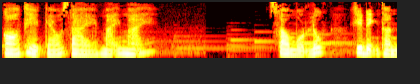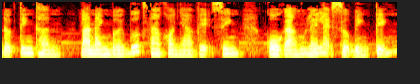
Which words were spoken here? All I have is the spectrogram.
có thể kéo dài mãi mãi. Sau một lúc, khi định thần được tinh thần, Lan Anh mới bước ra khỏi nhà vệ sinh, cố gắng lấy lại sự bình tĩnh.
